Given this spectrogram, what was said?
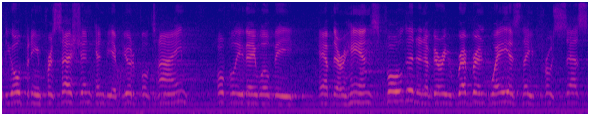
the opening procession. Can be a beautiful time. Hopefully they will be have their hands folded in a very reverent way as they process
